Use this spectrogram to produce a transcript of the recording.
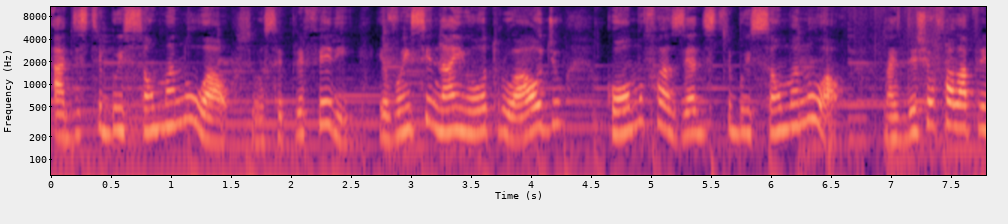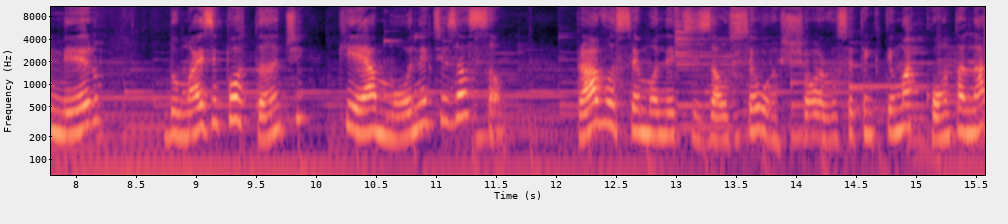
a distribuição manual, se você preferir. Eu vou ensinar em outro áudio como fazer a distribuição manual. Mas deixa eu falar primeiro do mais importante, que é a monetização. Para você monetizar o seu onshore, você tem que ter uma conta na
